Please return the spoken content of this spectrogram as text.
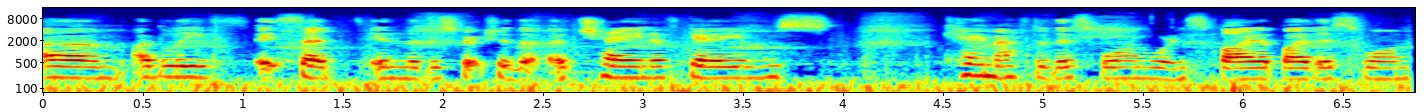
Um, I believe it said in the description that a chain of games came after this one, were inspired by this one,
